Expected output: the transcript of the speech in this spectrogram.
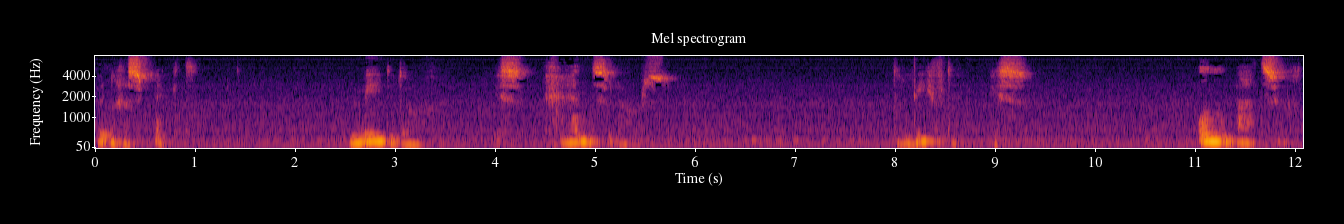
Hun respect mededogen is grenzeloos. De liefde is onbaatzuchtig.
